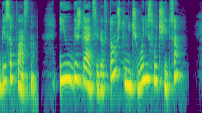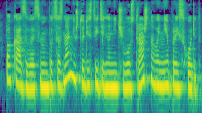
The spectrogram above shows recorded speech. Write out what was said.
безопасно. И убеждать себя в том, что ничего не случится, показывая своему подсознанию, что действительно ничего страшного не происходит.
